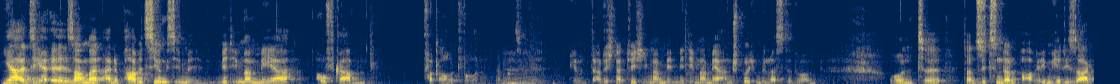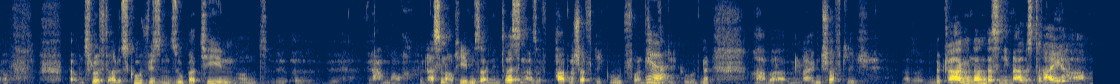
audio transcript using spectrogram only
Ja, die, äh, sagen wir mal, eine Paarbeziehung ist im, mit immer mehr Aufgaben vertraut worden, wenn man so will. Und dadurch natürlich immer mit, mit immer mehr Ansprüchen belastet worden. Und äh, dann sitzen dann Paare eben hier, die sagen, oh, bei uns läuft alles gut, wir sind ein super Team und wir, äh, wir, haben auch, wir lassen auch jedem seine Interessen, also partnerschaftlich gut, freundschaftlich gut, ne? aber leidenschaftlich, also beklagen dann, dass sie nicht mehr alles drei haben.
